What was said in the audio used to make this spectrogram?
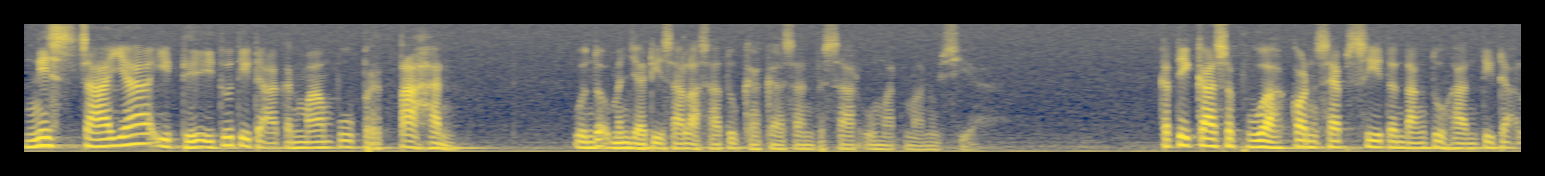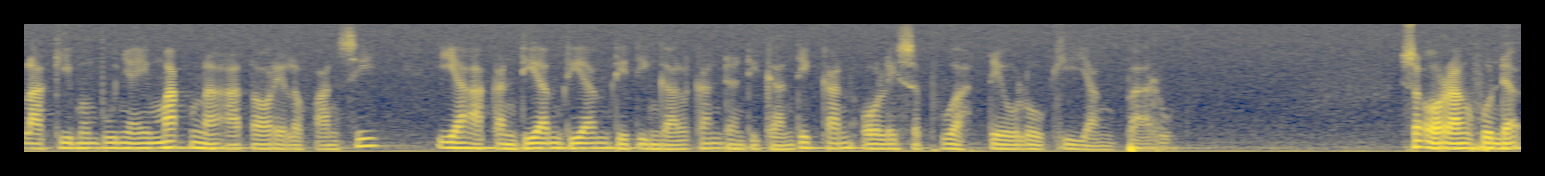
niscaya ide itu tidak akan mampu bertahan untuk menjadi salah satu gagasan besar umat manusia. Ketika sebuah konsepsi tentang Tuhan tidak lagi mempunyai makna atau relevansi, ia akan diam-diam ditinggalkan dan digantikan oleh sebuah teologi yang baru seorang funda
